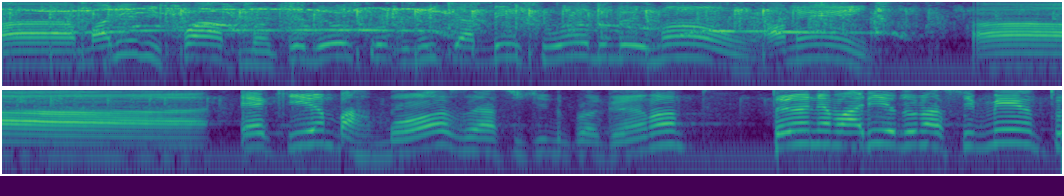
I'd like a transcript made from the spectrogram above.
A Maria de Fátima, que Deus continue abençoando, meu irmão. Amém. A Equian Barbosa assistindo o programa. Tânia Maria do Nascimento.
